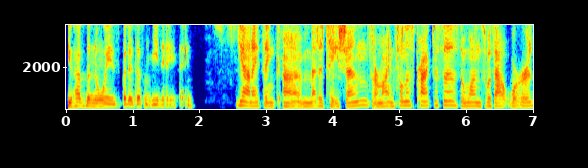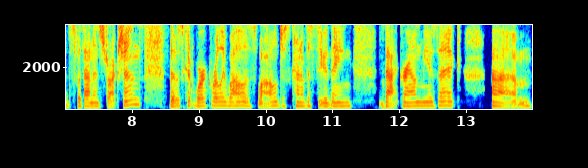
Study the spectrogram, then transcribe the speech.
you have the noise but it doesn't mean anything yeah, and I think um, meditations or mindfulness practices, the ones without words, without instructions, those could work really well as well. Just kind of a soothing background music. Um,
